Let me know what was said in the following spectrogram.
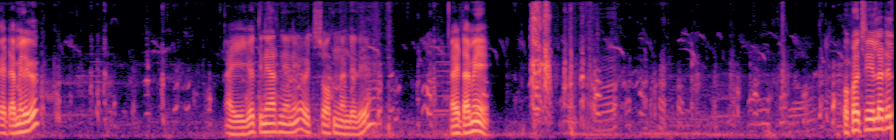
ఏ టమిలుగు అయ్యో తినేస్తున్నాయని వచ్చి చూస్తుందండి ఇది. అయ్యి టమీ. ఒకరు వచ్చి నీళ్ళు అటు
